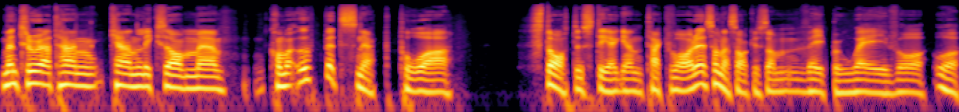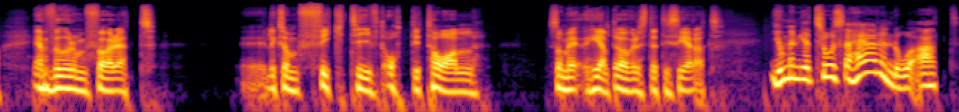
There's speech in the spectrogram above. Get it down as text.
Men tror du att han kan liksom eh, komma upp ett snäpp på statusstegen tack vare sådana saker som Vaporwave och, och en vurm för ett eh, liksom fiktivt 80-tal som är helt överestetiserat? Jo men jag tror så här ändå att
